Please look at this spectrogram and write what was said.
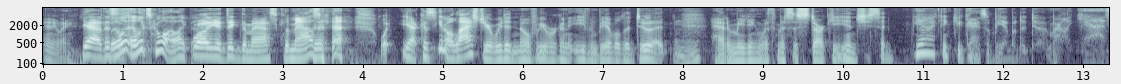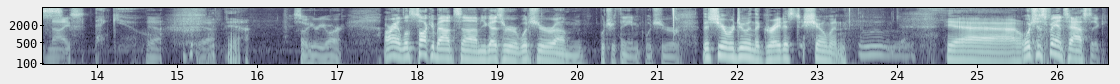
anyway, yeah, this Well, is, it looks cool. I like that. well, you dig the mask. the mask. Well, yeah, because you know, last year we didn't know if we were going to even be able to do it. Mm-hmm. Had a meeting with Mrs. Starkey, and she said, "Yeah, I think you guys will be able to do it." And we're like, "Yes, nice. thank you." Yeah. Yeah. Yeah. So here you are. All right, let's talk about um, you guys are what's your um what's your theme? What's your This year we're doing the Greatest Showman. Yeah, which is fantastic.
